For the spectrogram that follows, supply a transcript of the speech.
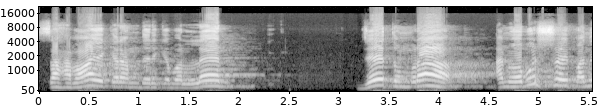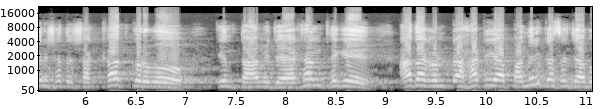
সাহাবাই কারামদেরকে বললেন যে তোমরা, আমি অবশ্যই পানির সাথে সাক্ষাৎ করব, কিন্তু আমি যে এখান থেকে আধা ঘণ্টা হাঁটিয়া পানির কাছে যাব,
